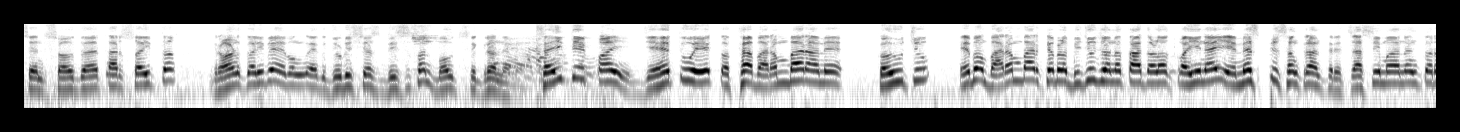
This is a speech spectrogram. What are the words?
ସେ ସୌଦୟତାର ସହିତ ଗ୍ରହଣ କରିବେ ଏବଂ ଏକ ଜୁଡିସିୟସ୍ ଡିସିସନ ବହୁତ ଶୀଘ୍ର ନେବେ। ସେଇଥିପାଇଁ ଯେହେତୁ ଏ କଥା ବାରମ୍ବାର ଆମେ କହୁଛୁ ଏବଂ ବାରମ୍ବାର କେବଳ ବିଜୁ ଜନତା ଦଳ କହିନାହିଁ ଏମ୍ଏସ୍ପି ସଂକ୍ରାନ୍ତରେ ଚାଷୀମାନଙ୍କର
